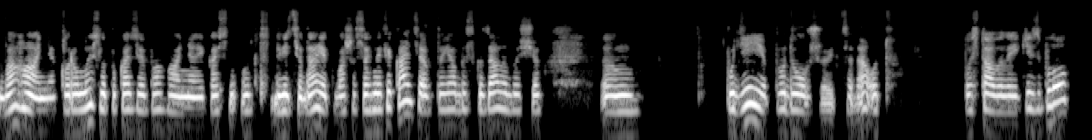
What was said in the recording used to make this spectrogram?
Вагання. Коромисло показує вагання. Якась, от, дивіться, да, як ваша сигніфікація, то я би сказала би, що ем, події продовжуються. Да? От Поставили якийсь блок,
